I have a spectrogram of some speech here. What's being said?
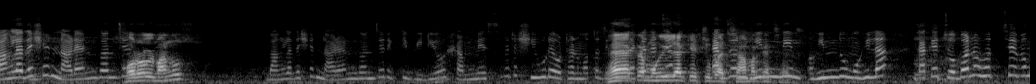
বাংলাদেশের নারায়ণগঞ্জে? সরল মানুষ বাংলাদেশের নারায়ণগঞ্জের একটি ভিডিও সামনে এসেছে যেটা শিউরে ওঠার মতো হ্যাঁ, একটা মহিলাকে চুবাচ্ছে, আমার কাছে হিন্দি হিন্দু মহিলা তাকে চোবানো হচ্ছে এবং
